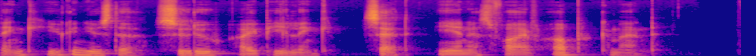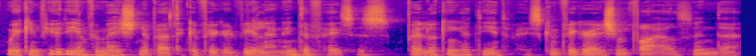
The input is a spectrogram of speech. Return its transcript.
link, you can use the sudo ip link set ens5 up command. We can view the information about the configured VLAN interfaces by looking at the interface configuration files in the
